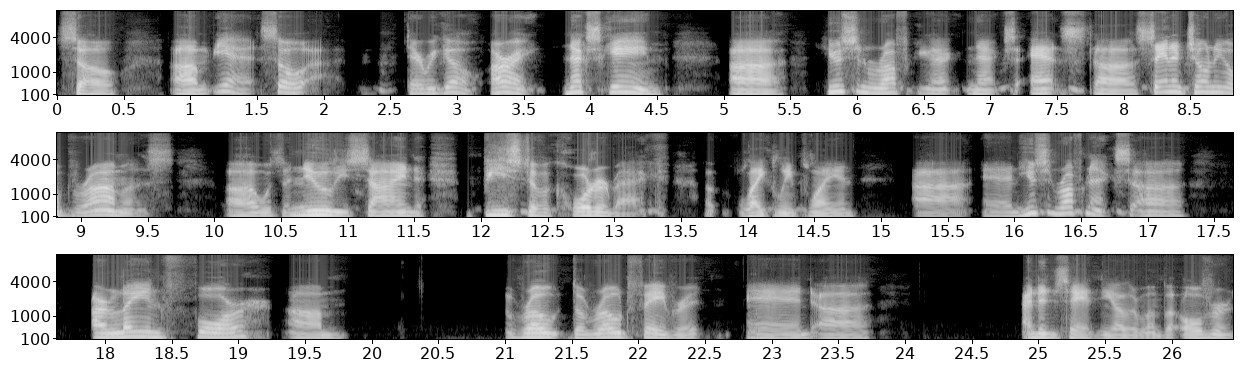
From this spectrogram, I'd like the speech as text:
so, um, yeah. So uh, there we go. All right. Next game. Uh, Houston Roughnecks at uh, San Antonio Brahmas uh, with a newly signed beast of a quarterback uh, likely playing. Uh, and Houston Roughnecks uh, are laying four um, road the road favorite, and uh, I didn't say it in the other one, but over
